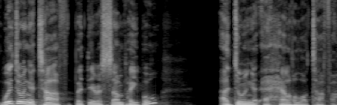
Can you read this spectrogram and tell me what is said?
we're doing it tough, but there are some people are doing it a hell of a lot tougher.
